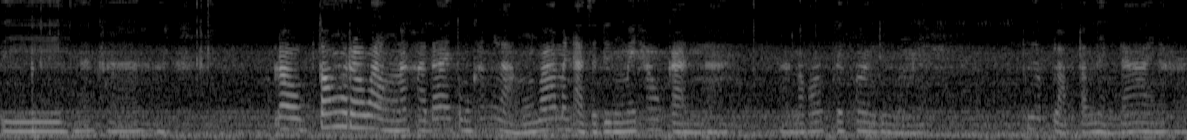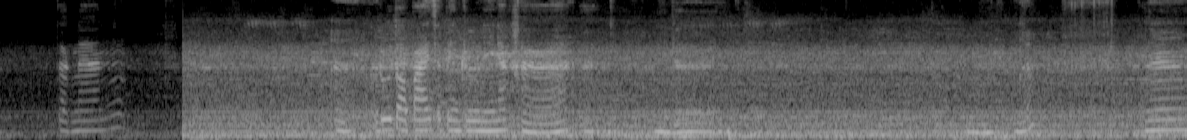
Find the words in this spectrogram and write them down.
สี่นะคะ เราต้องระวังนะคะได้ตรงข้างหลังว่ามันอาจจะดึงไม่เท่ากันนะเราก็ค่อยๆดึง เพื่อปรับตำแหน่งได้นะคะ จากนั้นรูต่อไปจะเป็นรูนี้นะคะะนี่เลยหนึ่ง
